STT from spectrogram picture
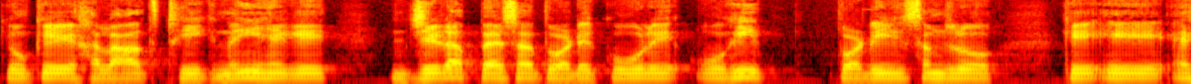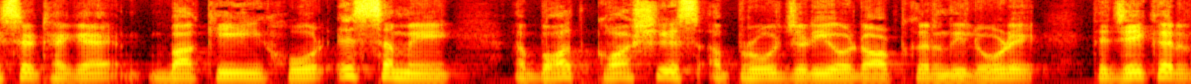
ਕਿਉਂਕਿ ਹਾਲਾਤ ਠੀਕ ਨਹੀਂ ਹੈਗੇ ਜਿਹੜਾ ਪੈਸਾ ਤੁਹਾਡੇ ਕੋਲ ਹੈ ਉਹੀ ਤੁਹਾਡੀ ਸਮਝ ਲਓ ਕਿ ਇਹ ਐਸੈਟ ਹੈਗਾ ਹੈ। ਬਾਕੀ ਹੋਰ ਇਸ ਸਮੇਂ ਅ, ਬਹੁਤ ਕੌਸ਼ੀਅਸ ਅਪਰੋਚ ਜਿਹੜੀ ਉਹ ਅਡਾਪਟ ਕਰਨ ਦੀ ਲੋੜ ਹੈ ਤੇ ਜੇਕਰ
